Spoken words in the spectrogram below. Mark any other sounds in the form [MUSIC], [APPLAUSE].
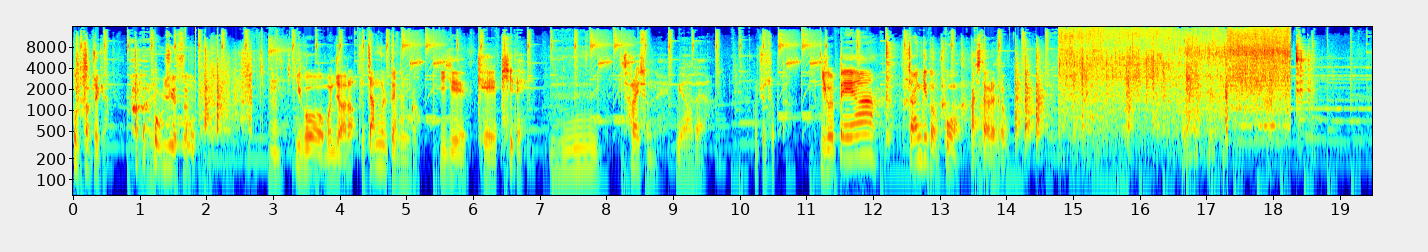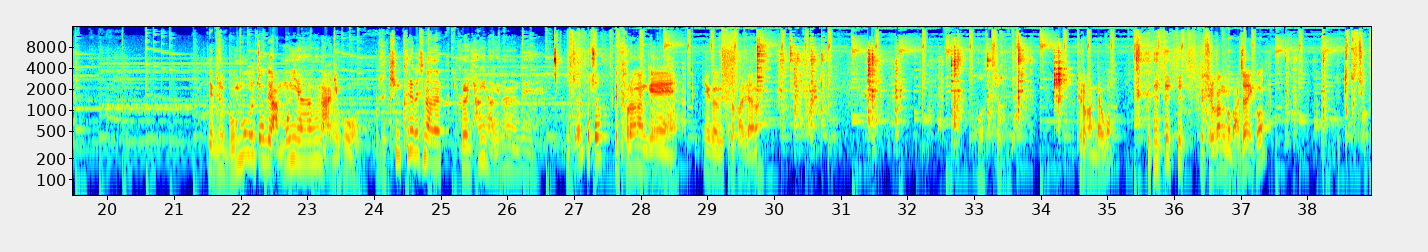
어 깜짝이야. 어, [LAUGHS] 움직였어. 음, 이거 뭔지 알아? 그 짠물 빼는 거. 이게 개 피래. 음. 살아있었네. 미안하다. 야. 어쩔 수 없다. 이걸 빼야 짠기도 없고 맛있다 그러더라고. 근데 무슨 못 먹을 정도의 암모니아 향은 아니고 무슨 킹크랩에서 나는 그런 향이 나긴 하는데 쪄보죠. 근데 불안한 게 얘가 여기 들어가려나? 오 들어간다. 들어간다고? 이거 들어가는 거 맞아 이거? 어떡하죠?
